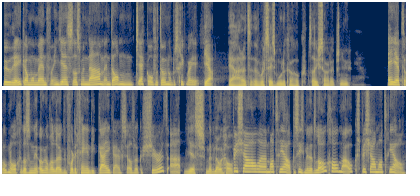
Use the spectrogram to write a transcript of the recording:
Eureka-moment van yes, dat is mijn naam. En dan checken of het ook nog beschikbaar is. Ja, ja het, het wordt steeds moeilijker ook. Met al die start-ups nu. En je hebt er ook nog, dat is nu ook nog wel leuk voor degene die kijken. Hij heeft zelfs ook een shirt aan. Yes, met logo. Speciaal eh, materiaal, precies. Met het logo, maar ook speciaal materiaal.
